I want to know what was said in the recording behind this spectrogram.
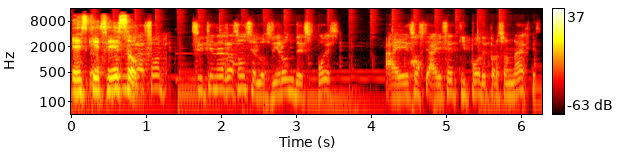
es que Pero es sí tienes eso. razón, sí tienes razón, se los dieron después a esos, a ese tipo de personajes.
